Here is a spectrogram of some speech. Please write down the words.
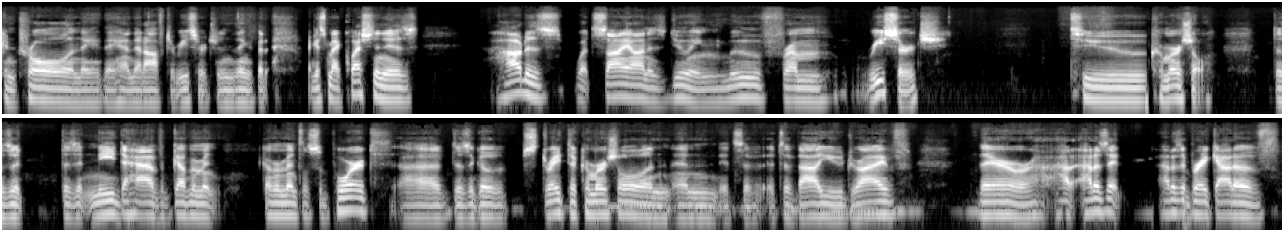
control and they, they hand that off to researchers and things. But I guess my question is how does what Scion is doing move from research to commercial? Does it does it need to have government governmental support? Uh, does it go straight to commercial and, and it's a it's a value drive there, or how, how does it how does it break out of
